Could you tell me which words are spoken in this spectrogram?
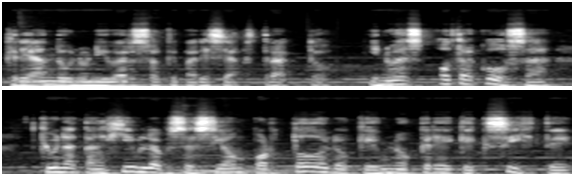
creando un universo que parece abstracto, y no es otra cosa que una tangible obsesión por todo lo que uno cree que existe,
